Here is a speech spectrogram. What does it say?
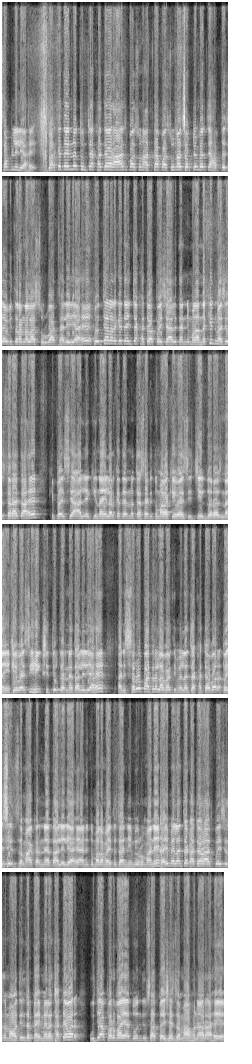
संपलेली आहे. लाडक्या ताईंना तुमच्या खात्यावर आजपासून आतापासूनच सप्टेंबरच्या हप्त्याच्या वितरणाला सुरुवात झालेली आहे. कोणत्या लाडक्या ताईंच्या खात्यावर पैसे आले त्यांनी मला नक्कीच मेसेज करायचा आहे की पैसे आले की नाही. लाडक्या ताईंना त्यासाठी तुम्हाला केवायसी ची गरज नाही. केवायसी ही शिथिल करण्यात आलेली आहे. आणि सर्व पात्र लाभार्थी महिलांच्या खात्यावर पैसे जमा करण्यात आलेले आहे. आणि तुम्हाला माहितच आहे नेहमीप्रमाणे काही महिलांच्या खात्यावर आज पैसे जमा होतील तर काही महिलांच्या खात्यावर उद्या परवा या दोन दिवसात पैसे जमा होणार आहे.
